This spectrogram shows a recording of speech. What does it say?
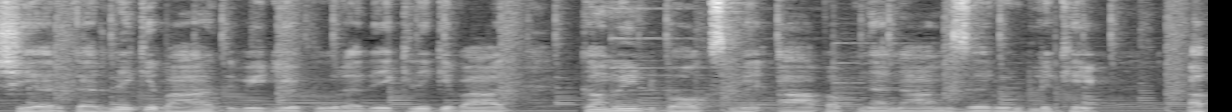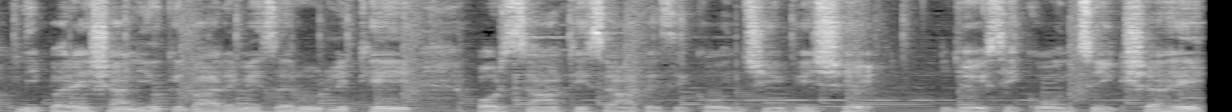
शेयर करने के बाद, वीडियो पूरा देखने के बाद, कमेंट बॉक्स में आप अपना नाम ज़रूर लिखें। अपनी परेशानियों के बारे में ज़रूर लिखें और साथ ही साथ ऐसी कौन सी विश है, जो ऐसी कौन सी इच्छा है,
